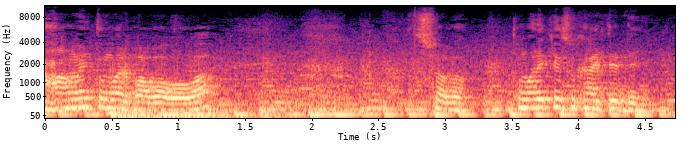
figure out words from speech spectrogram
আমি তোমার বাবা বাবা। চলো, তোমার কিছু খাইতে দিই।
